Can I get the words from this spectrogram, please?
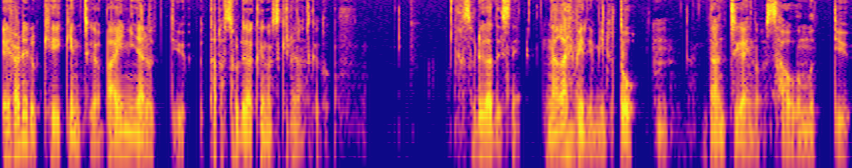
得られる経験値が倍になるっていう、ただそれだけのスキルなんですけど、それがですね、長い目で見ると、うん、段違いの差を生むっていう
